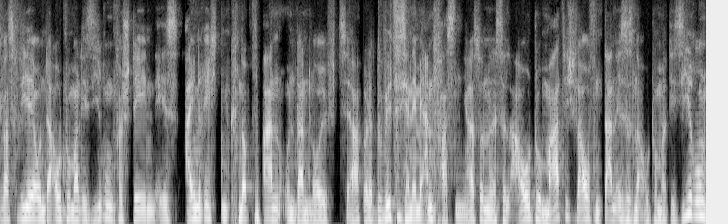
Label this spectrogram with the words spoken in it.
Was wir unter Automatisierung verstehen, ist einrichten, Knopf an und dann läuft's, ja. Oder du willst es ja nicht mehr anfassen, ja, sondern es soll automatisch laufen, dann ist es eine Automatisierung.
